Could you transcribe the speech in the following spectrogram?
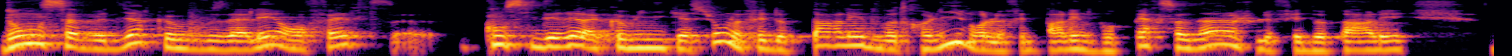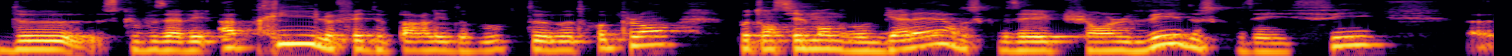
Donc ça veut dire que vous allez en fait considérer la communication, le fait de parler de votre livre, le fait de parler de vos personnages, le fait de parler de ce que vous avez appris, le fait de parler de, votre plan, potentiellement de vos galères, de ce que vous avez pu enlever, de ce que vous avez fait, euh,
